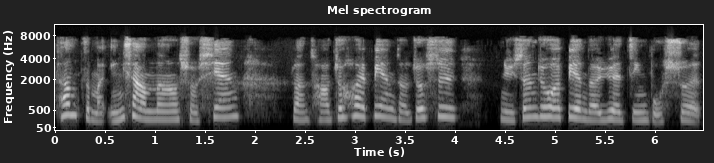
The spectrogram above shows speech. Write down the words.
它们怎么影响呢？首先，卵巢就会变得就是。女生就会变得月经不顺，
